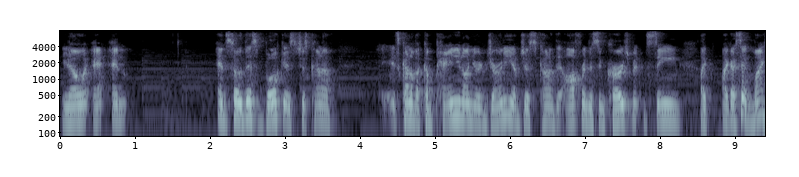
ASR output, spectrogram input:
you know, and, and and so this book is just kind of it's kind of a companion on your journey of just kind of the, offering this encouragement and seeing like like I said my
